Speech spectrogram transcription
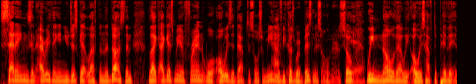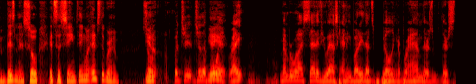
settings, and everything, and you just get left in the dust. And like I guess me and Fran will always adapt to social media Have to. because we're business owners, so Yeah. we know that we always have to pivot in business. So it's the same thing with Instagram. So, you know, but to to the Yeah, point, right? Remember when I said if you ask anybody that's building a brand, there's there's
